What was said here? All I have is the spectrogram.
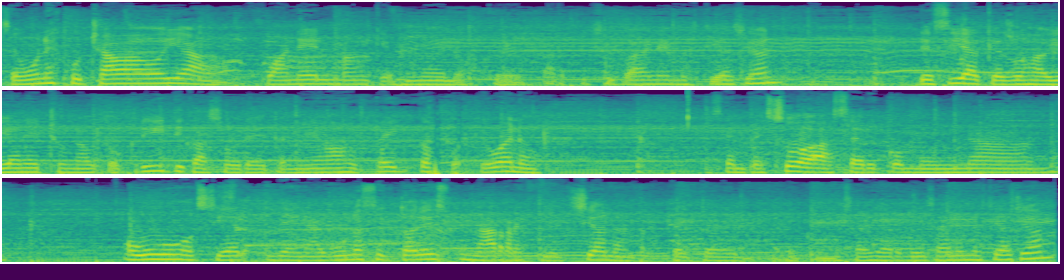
según escuchaba hoy a Juan Elman, que es uno de los que participa en la investigación, decía que ellos habían hecho una autocrítica sobre determinados aspectos, porque bueno, se empezó a hacer como una hubo en algunos sectores una reflexión al respecto de, de cómo se había realizado la investigación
